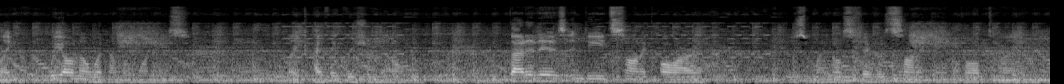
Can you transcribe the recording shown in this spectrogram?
Like, we all know what number one is. Like, I think we should know that it is indeed Sonic R, which is my most favorite Sonic game of all time.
